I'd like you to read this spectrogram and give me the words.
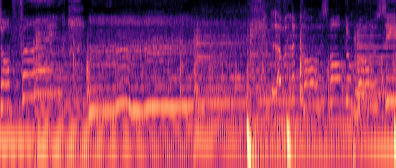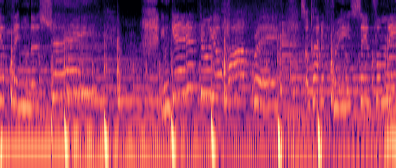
Mm-hmm. Loving the cold, smoking rose, see your fingers shake, and getting through your heartbreak. Some kind of same for me.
